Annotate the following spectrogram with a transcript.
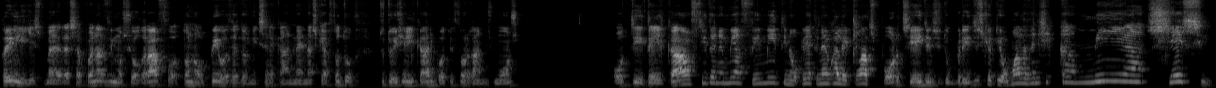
πριν λίγες μέρες από έναν δημοσιογράφο, τον οποίο δεν τον ήξερε κανένας και αυτό του, του το είχε λικάρει υποτίθεται ο οργανισμός, ότι τελικά αυτή ήταν μια φήμη την οποία την έβγαλε η Clutch Sports, η agency του Bridges, και ότι η ομάδα δεν είχε καμία σχέση.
